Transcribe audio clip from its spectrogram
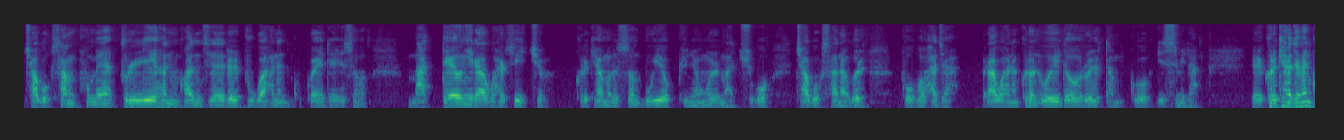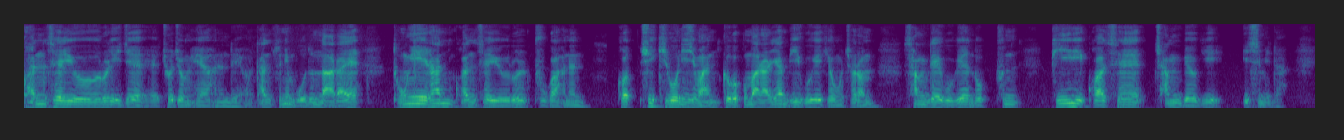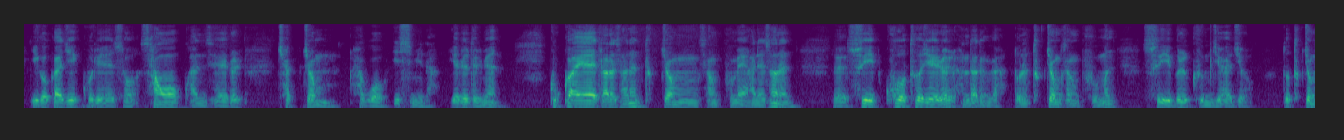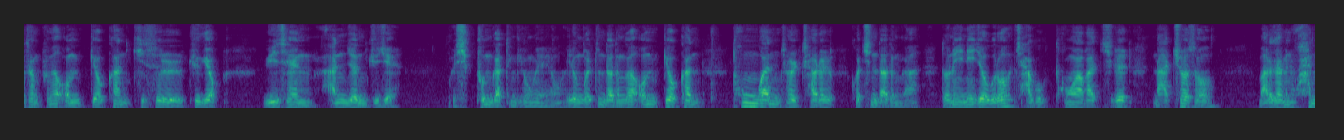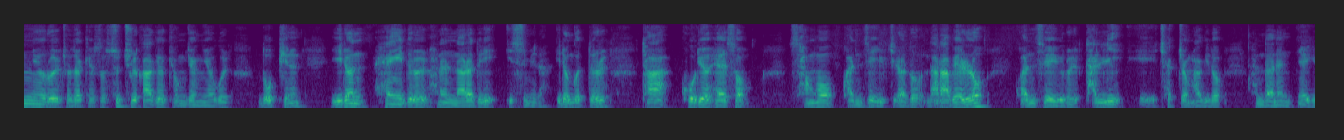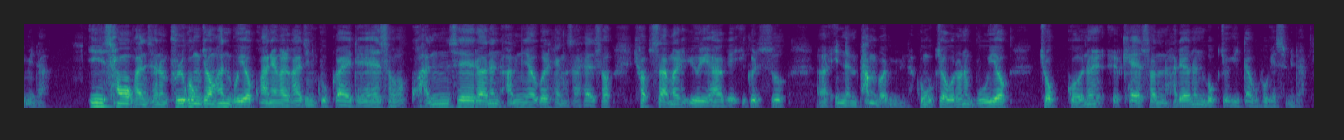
자국 상품에 불리한 관세를 부과하는 국가에 대해서 맞대응이라고 할 수 있죠. 그렇게 함으로써 무역 균형을 맞추고 자국 산업을 보호하자라고 하는 그런 의도를 담고 있습니다. 예, 그렇게 하자면 관세율을 이제 조정해야 하는데요. 단순히 모든 나라에 동일한 관세율을 부과하는 것이 기본이지만 그것뿐만 아니라 미국의 경우처럼 상대국의 높은 비과세 장벽이 있습니다. 이것까지 고려해서 상호 관세를 책정하고 있습니다. 예를 들면 국가에 따라서는 특정 상품에 한해서는 네, 수입 쿼터제를 한다든가 또는 특정 상품은 수입을 금지하죠. 또 특정 상품의 엄격한 기술 규격, 위생 안전 규제, 뭐 식품 같은 경우에요. 이런 걸 둔다든가 엄격한 통관 절차를 거친다든가 또는 인위적으로 자국 통화 가치를 낮춰서 말하자면 환율을 조작해서 수출 가격 경쟁력을 높이는 이런 행위들을 하는 나라들이 있습니다. 이런 것들을 다 고려해서 상호 관세일지라도 나라별로 관세율을 달리 책정하기도 한다는 얘기입니다. 이 상호 관세는 불공정한 무역 관행을 가진 국가에 대해서 관세라는 압력을 행사해서 협상을 유리하게 이끌 수 어, 있는 방법입니다. 궁극적으로는 무역 조건을 개선하려는 목적이 있다고 보겠습니다.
